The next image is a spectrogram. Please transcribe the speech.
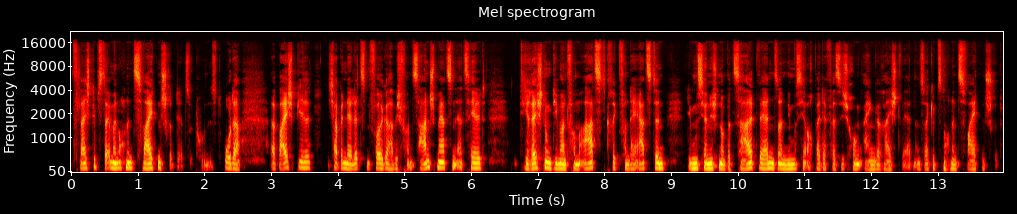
vielleicht gibt es da immer noch einen zweiten Schritt, der zu tun ist. Oder äh, Beispiel, ich habe in der letzten Folge habe ich von Zahnschmerzen erzählt. Die Rechnung, die man vom Arzt kriegt, von der Ärztin, die muss ja nicht nur bezahlt werden, sondern die muss ja auch bei der Versicherung eingereicht werden. Also da gibt es noch einen zweiten Schritt.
